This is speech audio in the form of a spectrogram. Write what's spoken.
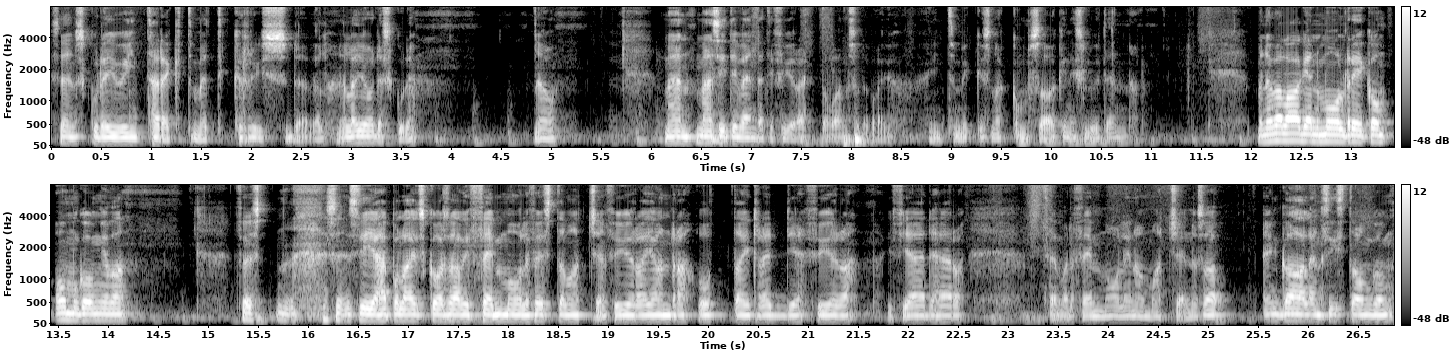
Sen skulle det ju inte ha räckt med ett kryss där väl, eller ja, det skulle det. Ja. Men Man City vände till 4-1 och vann, så det var ju inte så mycket snack om saken i slutändan. Men överlag en målrik om, omgång Va? Först ser jag här på livescore så har vi fem mål i första matchen, fyra i andra, åtta i tredje, fyra i fjärde här och sen var det fem mål inom matchen. Så en galen sista omgång.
